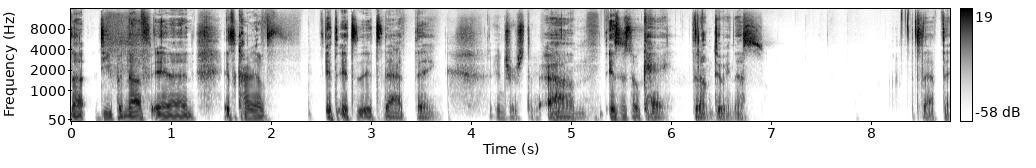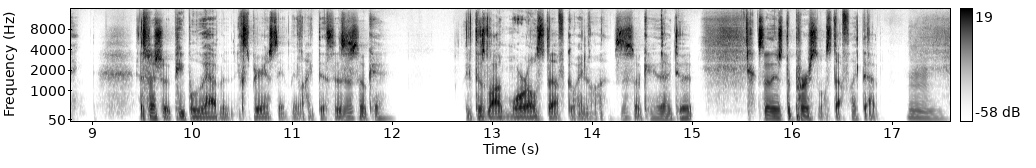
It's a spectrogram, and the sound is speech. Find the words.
not deep enough in? It's kind of it, it's it's that thing. Interesting. Um, is this okay that I'm doing this? It's that thing, especially with people who haven't experienced anything like this. Is this okay? Like there's a lot of moral stuff going on. Is this okay that I do it? So there's the personal stuff like that. Mm.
